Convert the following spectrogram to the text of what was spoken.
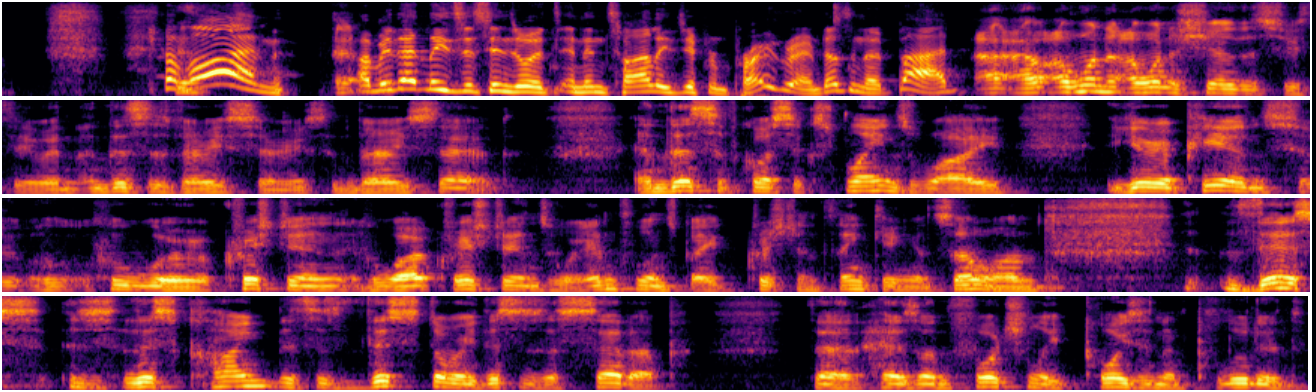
come on uh, I mean that leads us into an entirely different program doesn't it but I want to I want to share this with you, and, and this is very serious and very sad. And this, of course, explains why Europeans who, who, who were Christian, who are Christians, who are influenced by Christian thinking and so on. This is this kind. This is this story. This is a setup that has unfortunately poisoned and polluted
